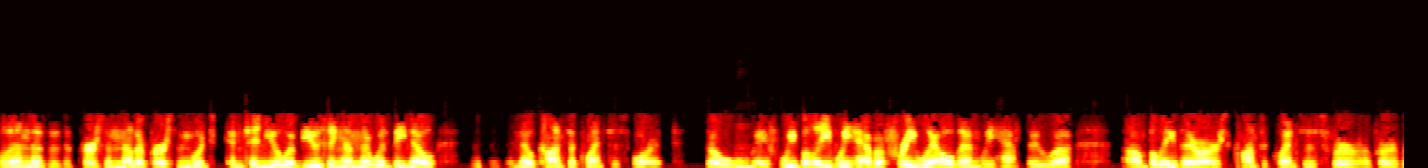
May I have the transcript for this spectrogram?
well, then the, the person, another person, would continue abusing them. There would be no no consequences for it. So, mm-hmm. if we believe we have a free will, then we have to uh, uh, believe there are consequences for for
